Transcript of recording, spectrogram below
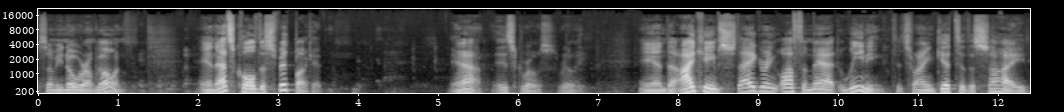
Some of you know where I'm going. And that's called the spit bucket. Yeah, it's gross, really. And uh, I came staggering off the mat, leaning to try and get to the side.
